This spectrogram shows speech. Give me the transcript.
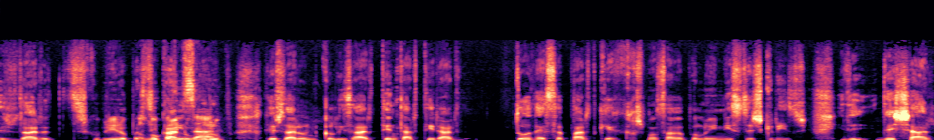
ajudar a descobrir ou participar no grupo, que ajudar a localizar, tentar tirar toda essa parte que é responsável pelo início das crises e de deixar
